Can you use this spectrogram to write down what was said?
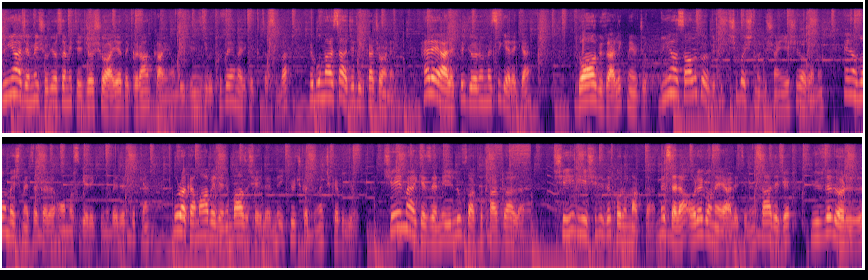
Dünyaca meşhur Yosemite, Joshua ya da Grand Canyon bildiğiniz gibi Kuzey Amerika kıtasında ve bunlar sadece birkaç örnek. Her eyalette görülmesi gereken doğal güzellik mevcut. Dünya Sağlık Örgütü kişi başına düşen yeşil alanın en az 15 metrekare olması gerektiğini belirtirken bu rakam ABD'nin bazı şehirlerinde 2-3 katına çıkabiliyor. Şehir merkezlerinde illi ufaklı parklarla şehir yeşili de korunmakta. Mesela Oregon eyaletinin sadece %4'ü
